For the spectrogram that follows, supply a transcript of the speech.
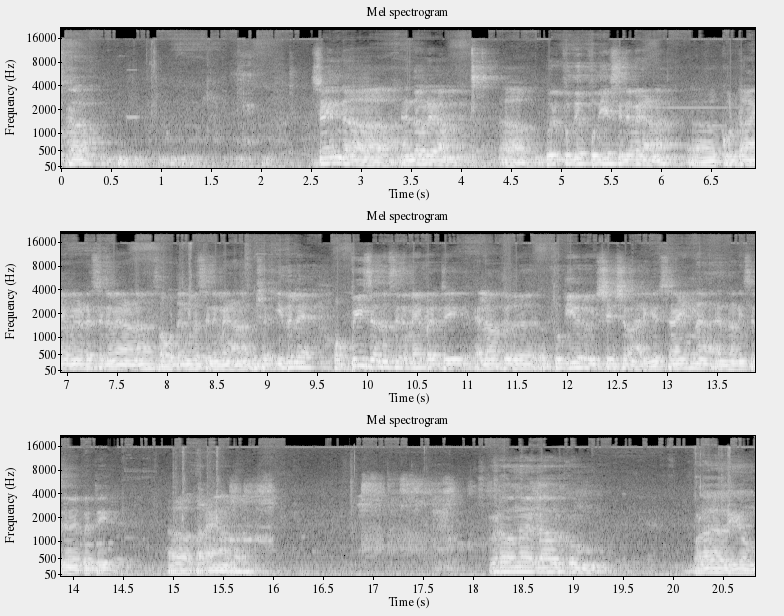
നമസ്കാരം. ഷൈൻ എന്താ പറയാ ഒരു പുതിയ പുതിയ സിനിമയാണ്. കൂട്ടായ്മയുടെ സിനിമയാണ് സൗഹൃദങ്ങളുടെ സിനിമയാണ്. പക്ഷെ ഇതിലെ ഒപ്പീസ് എന്ന സിനിമയെ പറ്റി എല്ലാവർക്കും ഇത് പുതിയൊരു വിശേഷമായിരിക്കും. ഷൈൻ എന്നാണ് ഈ സിനിമയെ പറ്റി പറയാനുള്ളത്. ഇവിടെ വന്ന എല്ലാവർക്കും വളരെയധികം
